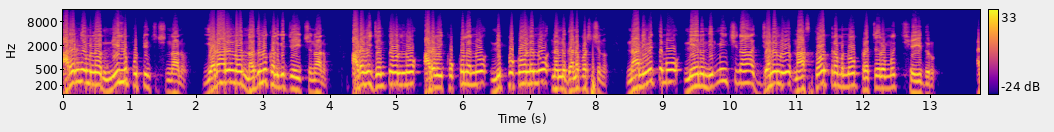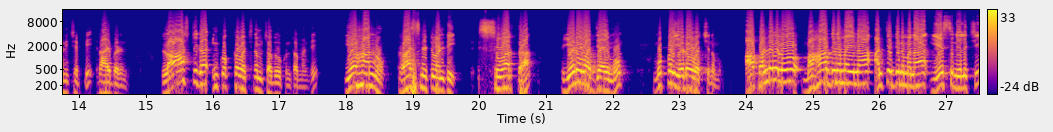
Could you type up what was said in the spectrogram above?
అరణ్యంలో నీళ్ళు పుట్టించుచున్నాను. ఎడారిలో నదులు కలుగు చేయుచున్నాను అడవి జంతువులను అడవి కుక్కలను నిప్పుకోళ్ళను నన్ను గనపరచును నా నిమిత్తము నేను నిర్మించిన జనులు నా స్తోత్రమును ప్రచురము చేయుదురు అని చెప్పి రాయబడింది. లాస్ట్గా ఇంకొక వచనం చదువుకుంటామండి. యోహాన్ను రాసినటువంటి సువార్త ఏడవ అధ్యాయము ముప్పై ఏడవ వచనము. ఆ పండుగలో మహాదినమైన అంత్యదినమన యేసు నిలిచి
